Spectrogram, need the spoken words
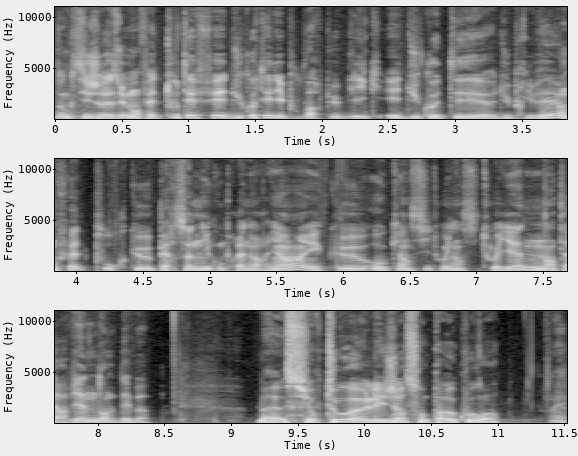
Donc si je résume, en fait, tout est fait du côté des pouvoirs publics et du côté euh, du privé, en fait, pour que personne n'y comprenne rien et que aucun citoyen citoyenne n'intervienne dans le débat. Bah, surtout, euh, les gens sont pas au courant. Ouais.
